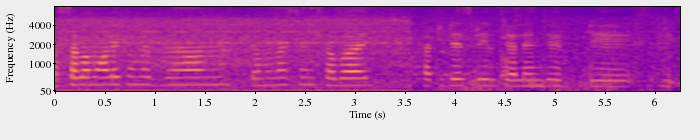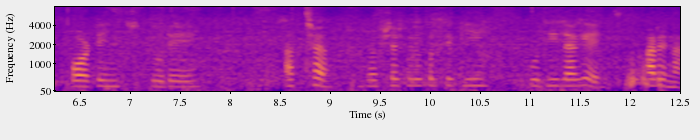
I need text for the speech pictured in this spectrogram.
আসসালামু আলাইকুম এভরিওয়ান, কেমন আছেন সবাই? থার্টি ডেজ রিল চ্যালেঞ্জের ডে ফোরটিন টুডে আচ্ছা ব্যবসা শুরু করতে কি পুঁজি লাগে? আরে না,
